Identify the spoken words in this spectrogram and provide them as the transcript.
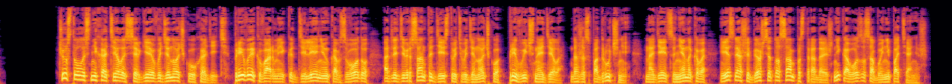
Чувствовалось, не хотелось Сергею в одиночку уходить. Привык в армии к отделению, ко взводу, а для диверсанта действовать в одиночку – привычное дело, даже сподручней. Надеяться не на кого, если ошибешься, то сам пострадаешь, никого за собой не потянешь.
